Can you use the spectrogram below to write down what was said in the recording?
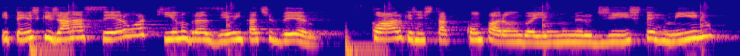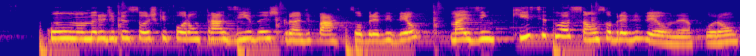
e tem os que já nasceram aqui no Brasil em cativeiro. Claro que a gente está comparando aí um número de extermínio com o número de pessoas que foram trazidas, grande parte sobreviveu, mas em que situação sobreviveu, né? Foram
